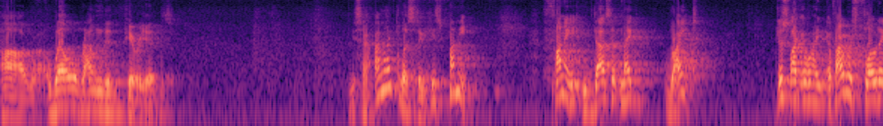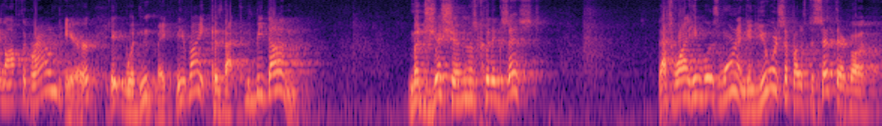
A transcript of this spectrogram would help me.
uh, well rounded periods. You say, I like listening, he's funny. Funny doesn't make right. Just like if I, if I was floating off the ground here, it wouldn't make me right, because that can be done. Magicians could exist. That's why he was warning. And you were supposed to sit there going,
